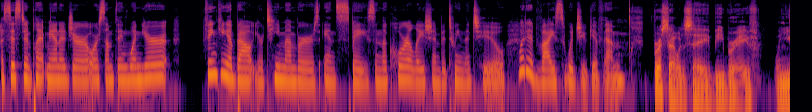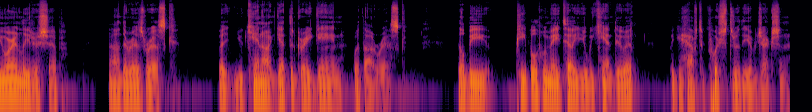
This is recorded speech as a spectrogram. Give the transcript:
assistant plant manager or something. When you're thinking about your team members and space and the correlation between the two, what advice would you give them? First, I would say be brave. When you are in leadership, uh, there is risk, but you cannot get the great gain without risk. There'll be people who may tell you we can't do it, but you have to push through the objection.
